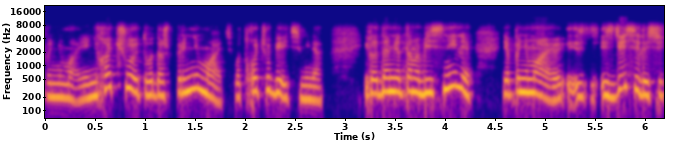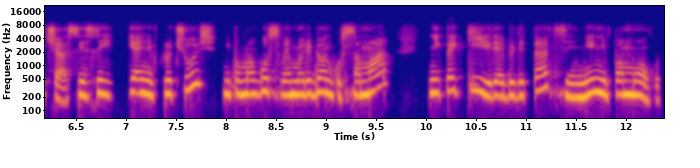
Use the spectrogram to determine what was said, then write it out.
понимаю, я не хочу этого даже принимать. Вот хоть убейте меня. И когда мне там объяснили, я понимаю, здесь или сейчас, если я не включусь, не помогу своему ребенку сама, никакие реабилитации мне не помогут.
